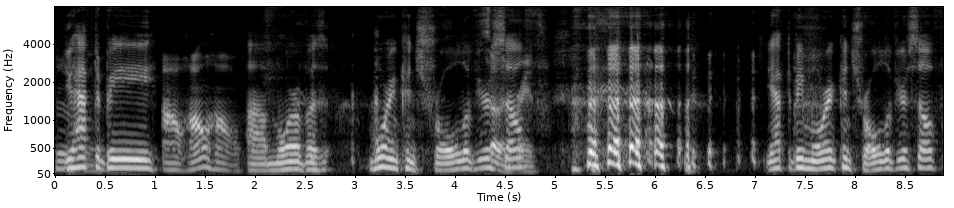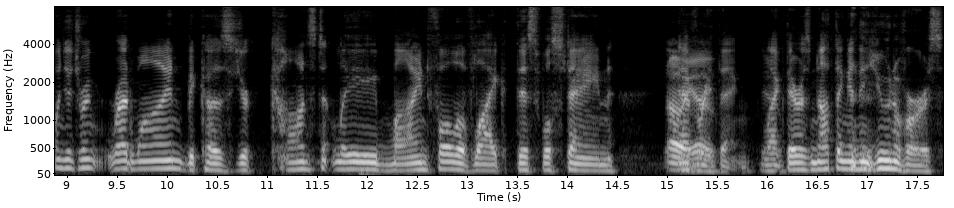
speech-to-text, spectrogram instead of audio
You have to be Oh, how, how. uh, more of a more in control of yourself. You have to be more in control of yourself when you drink red wine because you're constantly mindful of like this will stain Oh, yeah. everything. Like there is nothing in the universe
